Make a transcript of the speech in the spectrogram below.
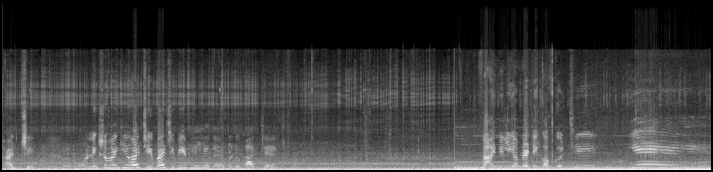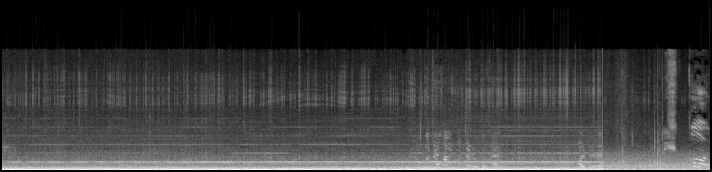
খাচ্ছে। অনেক সময় কি হয়, চেবায় চেপিয়ে ফেলে দেয় বাট ও খাচ্ছে। ফাইনালি আমরা টেক অফ করছি ইয়ে কোথায় গল্প তোর কোথায় অর্ডিনারি Biscuit.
